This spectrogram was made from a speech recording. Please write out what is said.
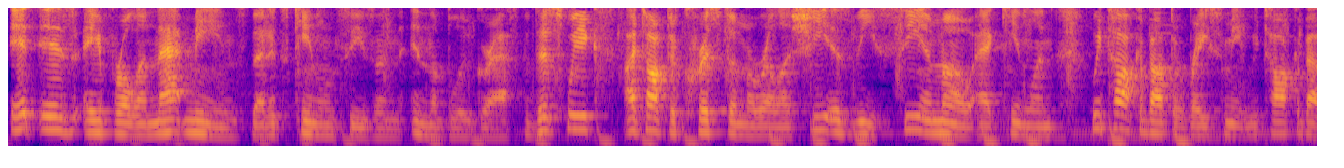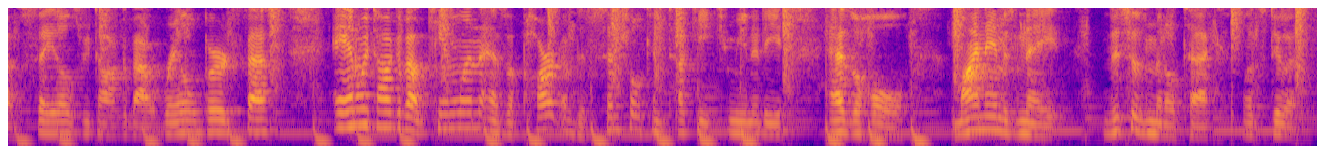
It is April, and that means that it's Keeneland season in the bluegrass. This week, I talked to Krista Marilla. She is the CMO at Keeneland. We talk about the race meet, we talk about sales, we talk about Railbird Fest, and we talk about Keeneland as a part of the Central Kentucky community as a whole. My name is Nate. This is Middle Tech. Let's do it.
